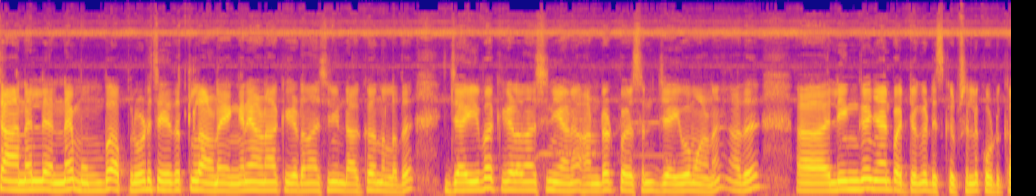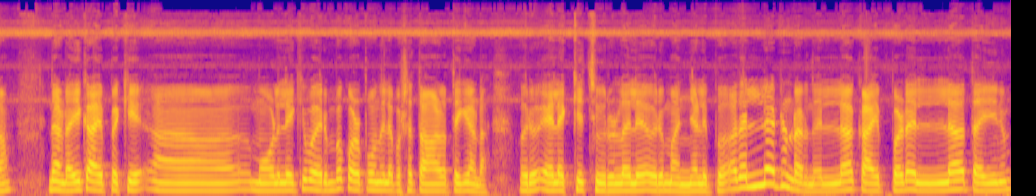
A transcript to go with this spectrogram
ചാനലിൽ തന്നെ മുമ്പ് അപ്ലോഡ് ചെയ്തിട്ടുള്ളതാണ് എങ്ങനെയാണ് ആ കീടനാശിനി ഉണ്ടാക്കുക എന്നുള്ളത്. ജൈവ കീടനാശിനിയാണ് ഹൺഡ്രഡ് പേഴ്സന്റ് ജൈവമാണ്. അത് ലിങ്ക് ഞാൻ പറ്റുമെങ്കിൽ ഡിസ്ക്രിപ്ഷനിൽ കൊടുക്കാം. ഇതാണ്ട ഈ കായ്പയ്ക്ക് മുകളിലേക്ക് വരുമ്പോൾ കുഴപ്പമൊന്നുമില്ല പക്ഷേ താഴത്തേക്ക് വേണ്ട ഒരു ഇലയ്ക്ക് ചുരുളൽ ഒരു മഞ്ഞളിപ്പ് അതെല്ലായിട്ടും ഉണ്ടായിരുന്നു. എല്ലാ കായ്പയുടെ എല്ലാ തൈനും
